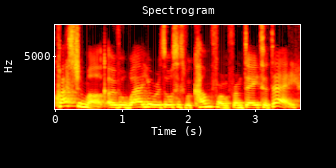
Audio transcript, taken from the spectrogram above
question mark over where your resources would come from from day to day.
